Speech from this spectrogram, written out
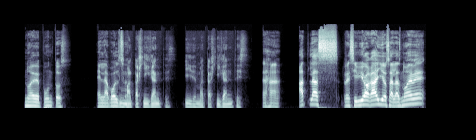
nueve puntos en la bolsa. Matagigantes. Y de Matagigantes. Ajá. Atlas recibió a Gallos a las 9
